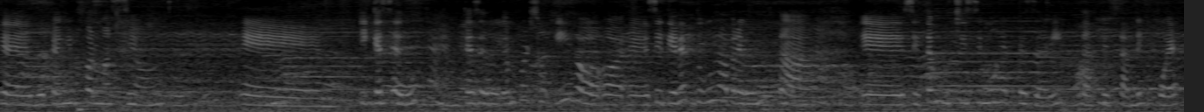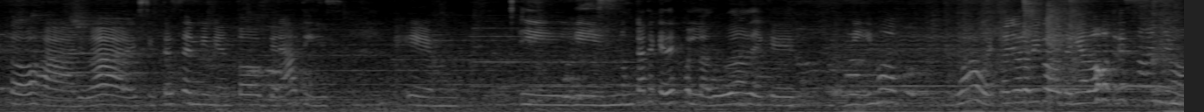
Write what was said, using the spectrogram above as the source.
que busquen información eh, y que se eduquen, que se eduquen por sus hijos. Eh, si tienes duda, pregunta. Eh, existen muchísimos especialistas que están dispuestos a ayudar, existen cernimientos gratis. Eh, y, nunca te quedes con la duda de que mi hijo, wow, esto yo lo vi cuando tenía dos o tres años.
